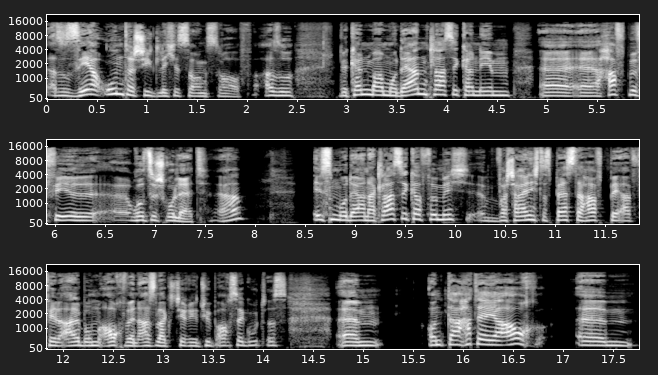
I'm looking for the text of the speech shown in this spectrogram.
also sehr unterschiedliche Songs drauf. Also wir können mal modernen Klassiker nehmen, äh, äh, Haftbefehl, äh, Russisch Roulette, ja. Ist ein moderner Klassiker für mich, wahrscheinlich das beste Haftbefehl-Album, auch wenn Aslak Stereotyp auch sehr gut ist. Ähm, und da hat er ja auch ähm,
